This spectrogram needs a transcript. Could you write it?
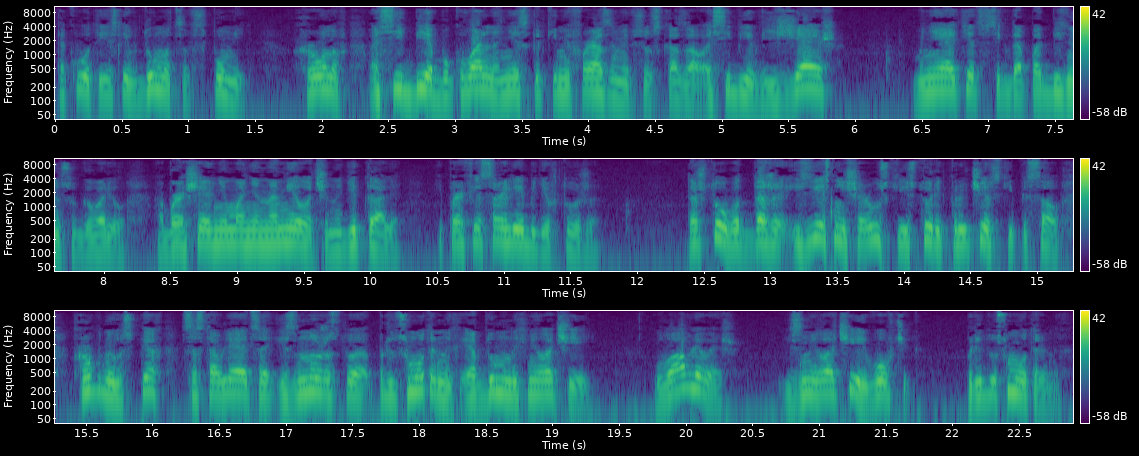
Так вот, если вдуматься, вспомнить, Хронов о себе буквально несколькими фразами все сказал. О себе въезжаешь? Мне отец всегда по бизнесу говорил, обращай внимание на мелочи, на детали. И профессор Лебедев тоже. Да что, вот даже известнейший русский историк Ключевский писал, крупный успех составляется из множества предусмотренных и обдуманных мелочей. Улавливаешь? Из мелочей, Вовчик, предусмотренных.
